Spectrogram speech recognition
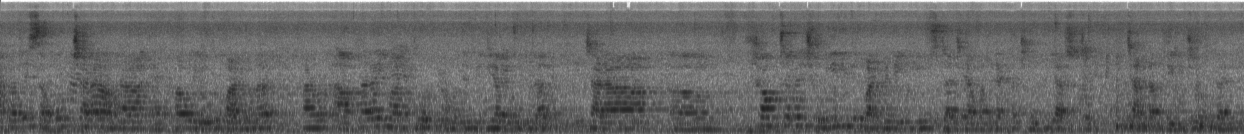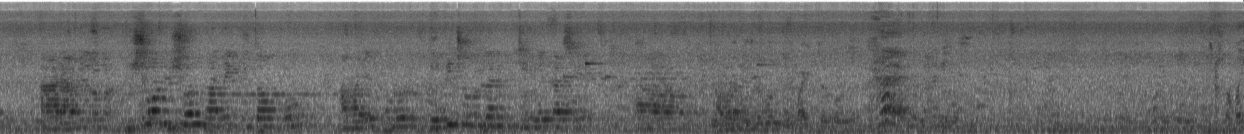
আপনাদের সাপোর্ট ছাড়া আমরা এক পাও এগোতে পারব না। কারণ আপনারাই মাধ্যম আমাদের মিডিয়া বন্ধুরা, যারা সব জায়গায় ছড়িয়ে দিতে পারবেন এই নিউজটা যে আমাদের একটা ছবি আসছে যার নাম দেবী চৌধুরানী আর আমি ভীষণ ভীষণভাবে কৃতজ্ঞ আমাদের পুরো দেবী চৌধুরানীর টিমের কাছে। হ্যাঁ সবাই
